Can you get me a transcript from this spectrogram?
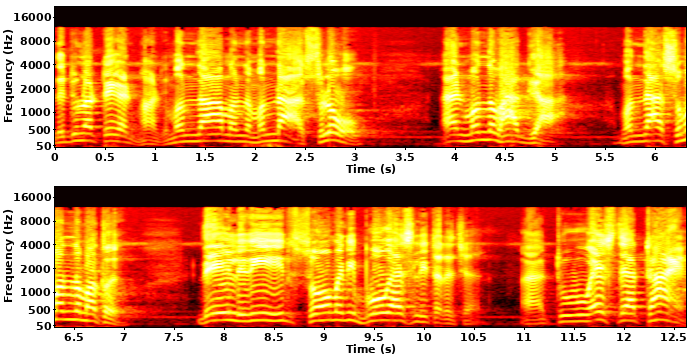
they do not take advantage मंदा मंद मंदा स्लो एंड मंद भाग्या manda sumanda mata they will read so many bogus literature. Uh, to waste their time,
